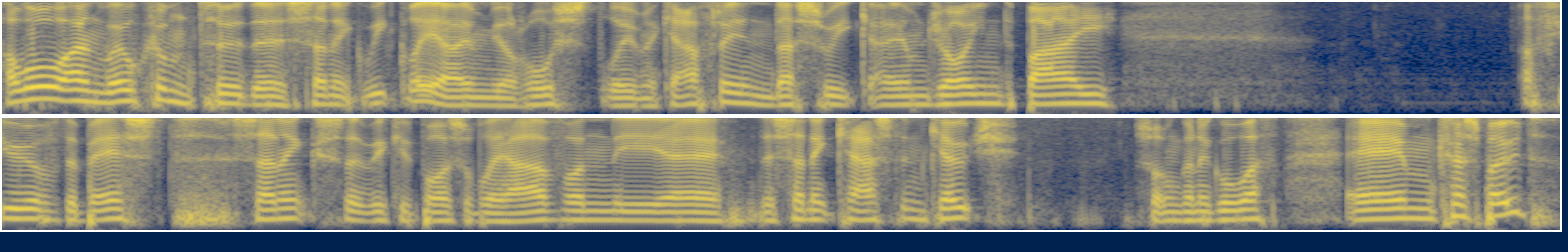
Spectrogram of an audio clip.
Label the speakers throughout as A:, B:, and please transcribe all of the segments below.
A: Hello and welcome to the Cynic Weekly. I am your host, Louis McCaffrey, and this week I am joined by a few of the best cynics that we could possibly have on the uh, the cynic casting couch. So I'm going to go with um, Chris Boud,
